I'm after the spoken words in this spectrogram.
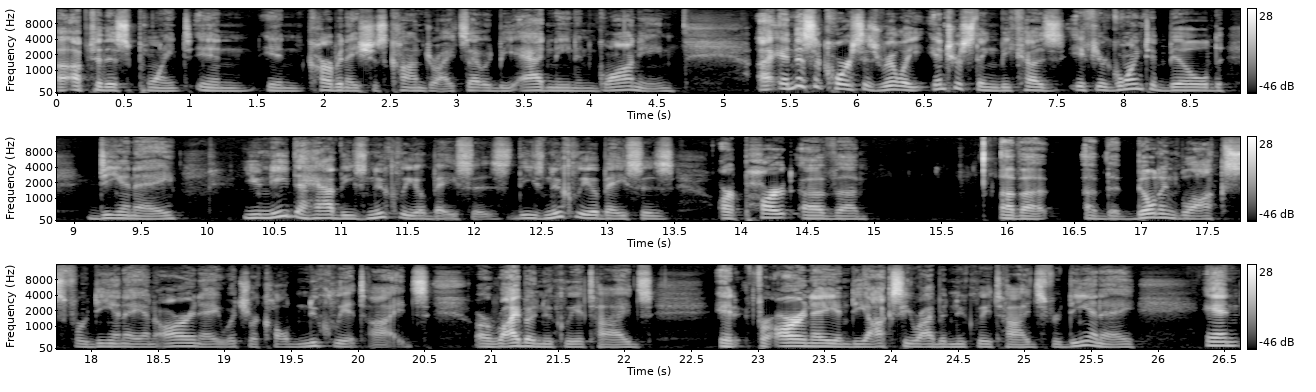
uh, up to this point in, in carbonaceous chondrites. That would be adenine and guanine. Uh, and this, of course, is really interesting because if you're going to build DNA, you need to have these nucleobases. These nucleobases are part of a, of a of the building blocks for DNA and RNA, which are called nucleotides or ribonucleotides. It, for RNA and deoxyribonucleotides for DNA. And,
